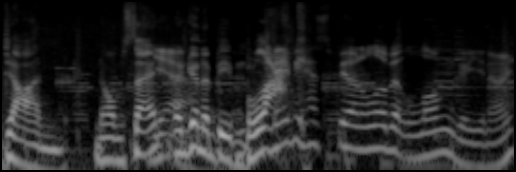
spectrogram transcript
done. Know what I'm saying? Yeah. They're gonna be black. Maybe it has to be on a little bit longer, you know.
